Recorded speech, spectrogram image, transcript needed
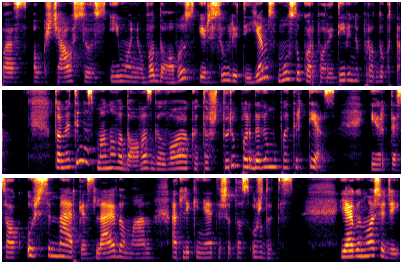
pas aukščiausius įmonių vadovus ir siūlyti jiems mūsų korporatyvinį produktą. Tuometinis mano vadovas galvojo, kad aš turiu pardavimų patirties ir tiesiog užsimerkęs leido man atlikinėti šitas užduotis. Jeigu nuoširdžiai,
